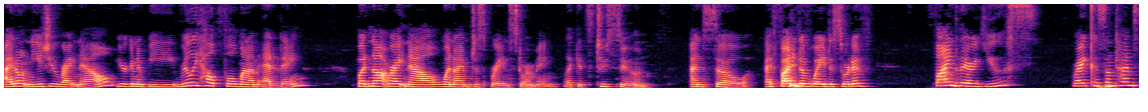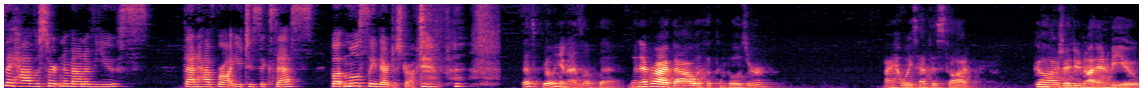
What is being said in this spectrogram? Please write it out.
I don't need you right now. You're going to be really helpful when I'm editing, but not right now when I'm just brainstorming. Like it's too soon. And so I find a way to sort of find their use, right? Because mm-hmm. sometimes they have a certain amount of use that have brought you to success, but mostly they're destructive. That's brilliant. I love that. Whenever I bow with a composer, I always have this thought gosh, I do not envy you.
